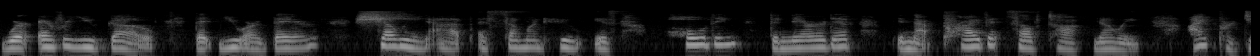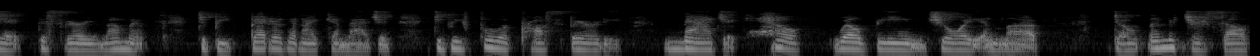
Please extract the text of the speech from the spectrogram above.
Wherever you go, that you are there showing up as someone who is holding the narrative in that private self talk, knowing I predict this very moment to be better than I can imagine, to be full of prosperity, magic, health, well being, joy, and love. Don't limit yourself.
